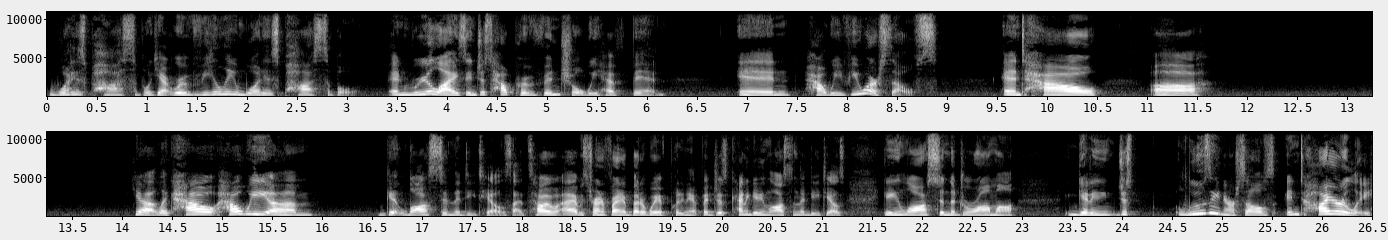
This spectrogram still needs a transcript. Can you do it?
What is possible? Yeah, revealing what is possible and realizing just how provincial we have been in how we view ourselves and how, uh, yeah, like how how we um, get lost in the details. That's how I, I was trying to find a better way of putting it, but just kind of getting lost in the details, getting lost in the drama, getting just losing ourselves entirely,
